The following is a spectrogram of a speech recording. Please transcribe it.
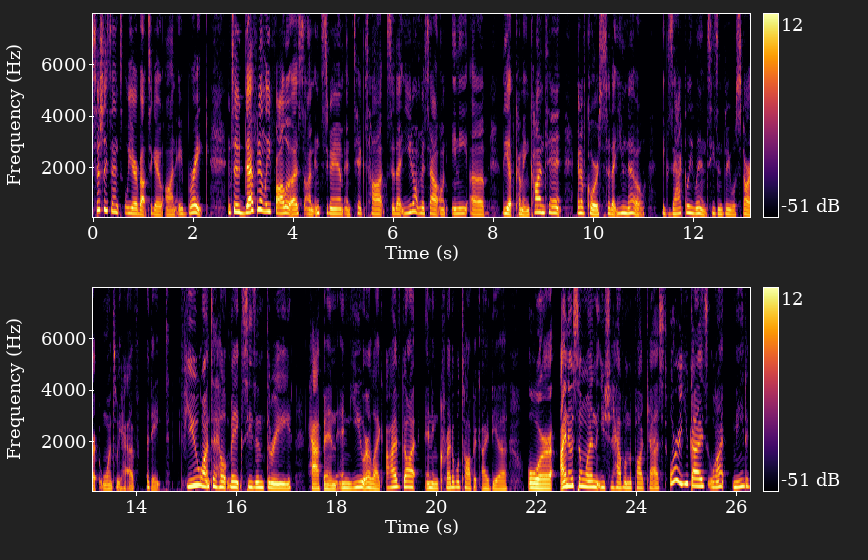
especially since we are about to go on a break. And so definitely follow us on Instagram and TikTok so that you don't miss out on any of the upcoming content, and of course, so that you know exactly when season three will start once we have a date. If you want to help make season three happen and you are like, I've got an incredible topic idea, or I know someone that you should have on the podcast, or you guys want me to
